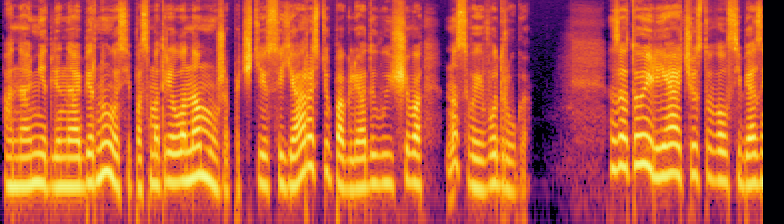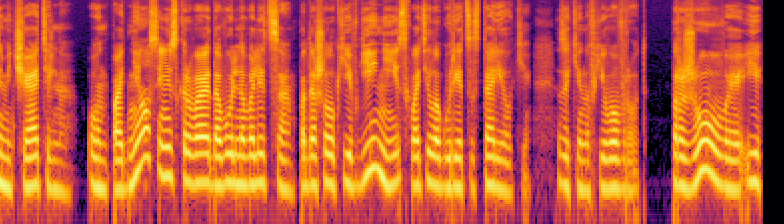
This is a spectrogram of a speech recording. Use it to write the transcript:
Она медленно обернулась и посмотрела на мужа, почти с яростью поглядывающего на своего друга. Зато Илья чувствовал себя замечательно. Он поднялся, не скрывая довольного лица, подошел к Евгении и схватил огурец из тарелки, закинув его в рот. Прожевывая и,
